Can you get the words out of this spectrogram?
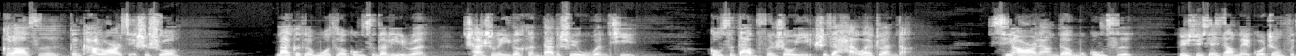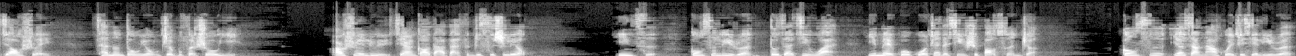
克劳斯跟卡罗尔解释说，麦克德莫特公司的利润。产生了一个很大的税务问题，公司大部分收益是在海外赚的，新奥尔良的母公司必须先向美国政府交税，才能动用这部分收益，而税率竟然高达百分之四十六，因此公司利润都在境外以美国国债的形式保存着，公司要想拿回这些利润，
